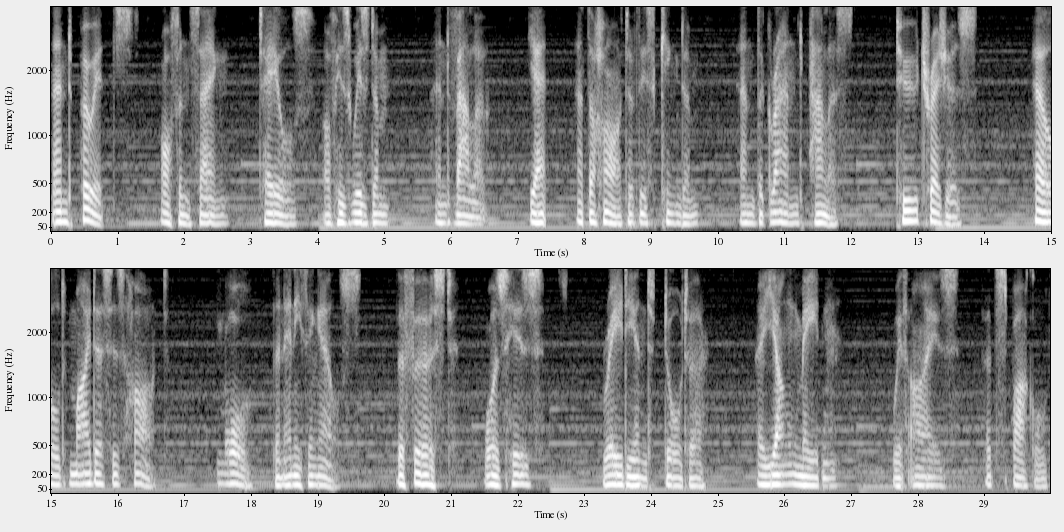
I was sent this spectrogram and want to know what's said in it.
and poets often sang tales of his wisdom and valor. Yet, at the heart of this kingdom and the grand palace, two treasures held Midas's heart more than anything else. The first was his radiant daughter, a young maiden with eyes that sparkled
